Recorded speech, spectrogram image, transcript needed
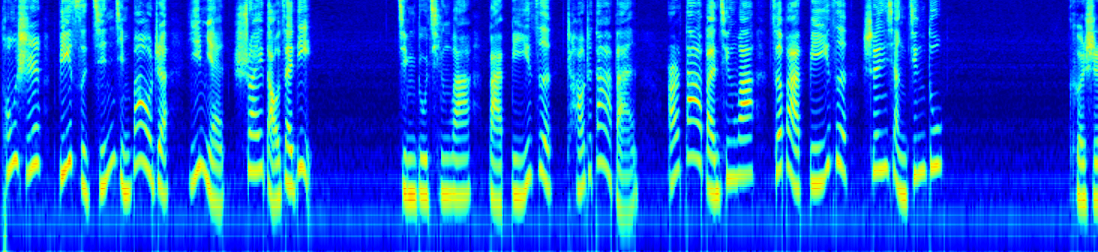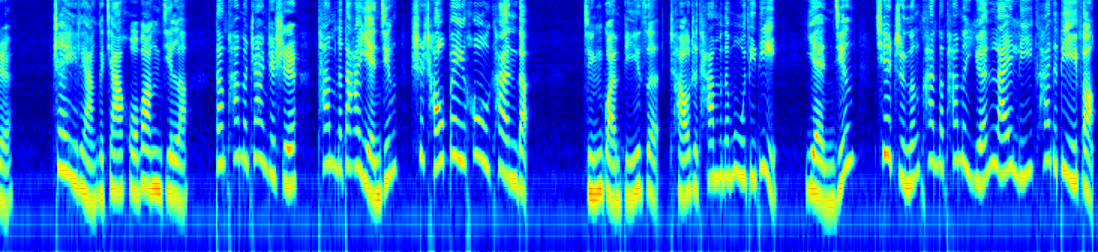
同时彼此紧紧抱着，以免摔倒在地。京都青蛙把鼻子朝着大阪，而大阪青蛙则把鼻子伸向京都。可是，这两个家伙忘记了，当他们站着时，他们的大眼睛是朝背后看的。尽管鼻子朝着他们的目的地，眼睛却只能看到他们原来离开的地方。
